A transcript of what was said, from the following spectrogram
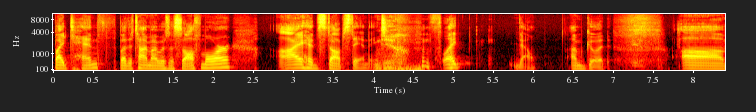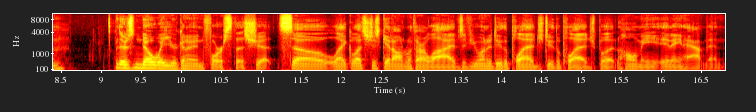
By 10th, by the time I was a sophomore, I had stopped standing too. it's like, no, I'm good. Um, there's no way you're going to enforce this shit. So, like, let's just get on with our lives. If you want to do the pledge, do the pledge, but homie, it ain't happening.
